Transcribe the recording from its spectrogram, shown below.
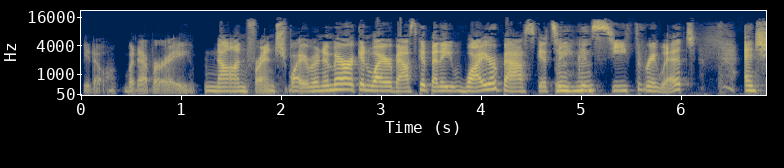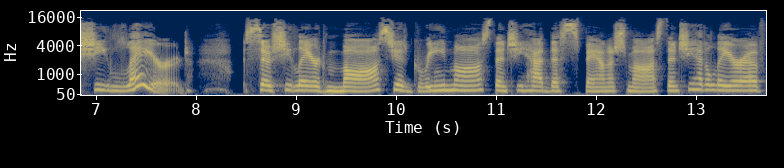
you know, whatever, a non French wire, an American wire basket, but a wire basket so you can see through it. And she layered so she layered moss. She had green moss, then she had the Spanish moss, then she had a layer of,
